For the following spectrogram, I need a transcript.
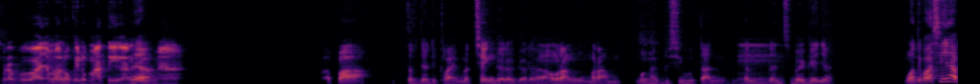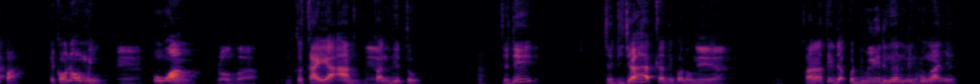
berapa banyak Hmm. makhluk hidup mati kan? Iya. Nah, apa terjadi climate change gara-gara Hmm. orang meram- menghabisi hutan kan Hmm. dan sebagainya. Motivasinya apa? Ekonomi, iya, uang, loba. Kekayaan Iya. kan gitu. Nah, jadi jadi jahat kan ekonominya Iya. karena tidak peduli dengan lingkungannya.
